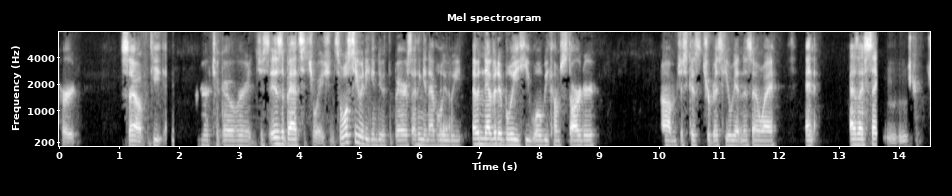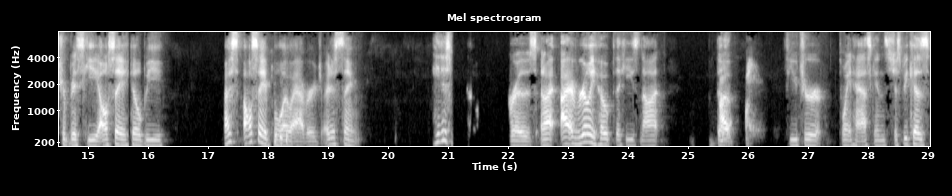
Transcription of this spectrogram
hurt, so he took over. It just is a bad situation. So we'll see what he can do with the Bears. I think inevitably inevitably he will become starter, um, just because Trubisky will get in his own way. And as I say, Mhm. Tr- Trubisky, I'll say he'll be. I, will say below average. I just think he just grows, and I, I really hope that he's not the future Dwayne Haskins, just because.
